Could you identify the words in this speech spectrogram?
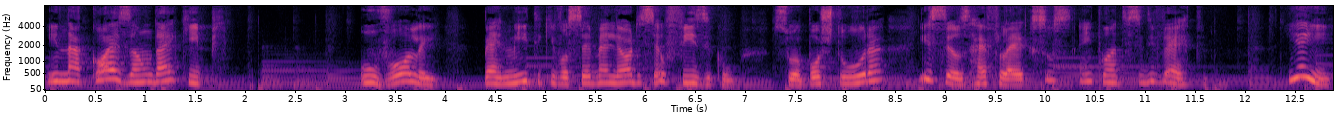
e na coesão da equipe. O vôlei permite que você melhore seu físico, sua postura e seus reflexos enquanto se diverte. E aí,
